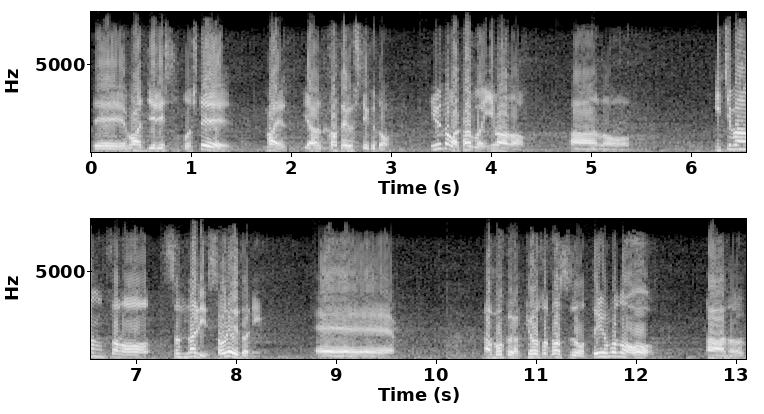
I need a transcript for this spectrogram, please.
で、エヴァンジェリストとして、まあ、や、活躍していくというのが多分今の、あの、一番その、すんなりストレートに、えー、あ、僕が競争活動というものをあの、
